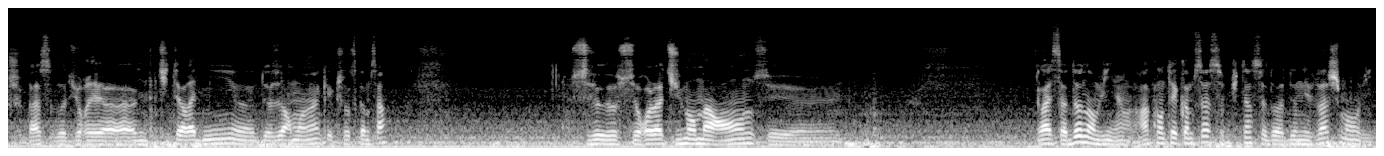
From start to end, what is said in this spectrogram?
je sais pas, ça doit durer euh, une petite heure et demie, euh, deux heures moins, quelque chose comme ça. C'est relativement marrant, euh, Ouais, ça donne envie. Hein. Raconter comme ça, ce putain, ça doit donner vachement envie.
